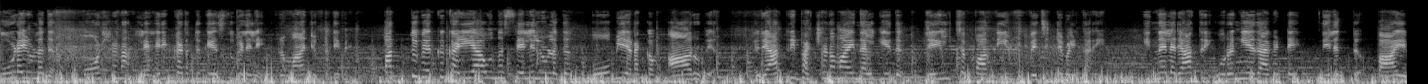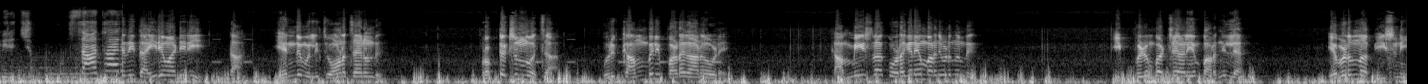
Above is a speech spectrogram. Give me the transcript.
കൂടെയുള്ളത് മോഷണ ലഹരിക്കടത്തു കേസുകളിലെ റിമാൻഡ് പ്രതികൾ പത്തു പേർക്ക് കഴിയാവുന്ന സെല്ലിലുള്ളത് ബോബി അടക്കം ആറുപേർ. രാത്രി ഭക്ഷണമായി നൽകിയത് ജയിൽ ചപ്പാത്തിയും വെജിറ്റബിൾ കറിയും. ഇന്നലെ രാത്രി ഉറങ്ങിയതാകട്ടെ നിലത്ത് പായ വിരിച്ചു. സാധാരണ നീ ധൈര്യമായിട്ടിരി. എന്റെ മുന്നിൽ ജോണച്ചാനുണ്ട് പ്രൊട്ടക്ഷൻ എന്ന് വെച്ചാ ഒരു കമ്പനി പട കാണുവിടെ കമ്മീഷണർ കൊടകനെയും പറഞ്ഞു വിടുന്നുണ്ട് ഇപ്പോഴും പക്ഷേ അളിയൻ പറഞ്ഞില്ല. എവിടുന്നാ ഭീഷണി?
